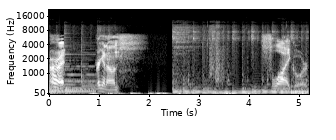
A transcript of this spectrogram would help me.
Alright, bring it on. Fly Gourd.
